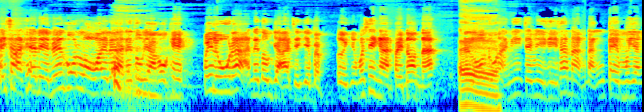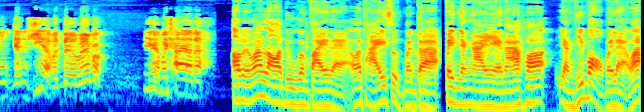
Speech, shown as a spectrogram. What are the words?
ไอ้ฉาก Carnage แม่งโคตรลอยเลยอะในตัวอย่างโอเค ไม่รู้นะ ในตัวอย่างจะยังแบบเออยังไม่ใช่งาน final นะเอ แต่อรอดูหนังนี่จะมีอีกทีถ้าหนังหนังเต็มมันยังยังเหี้ยเหมือนเดิมไหมแบบเหี้ยไม่ใช่อะนะเอาเป็นว่ารอดูกันไปแหละว่าท้ายสุดมันจะเป็นยังไงอะนะ เพราะอย่างที่บอกไปแหละว่า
